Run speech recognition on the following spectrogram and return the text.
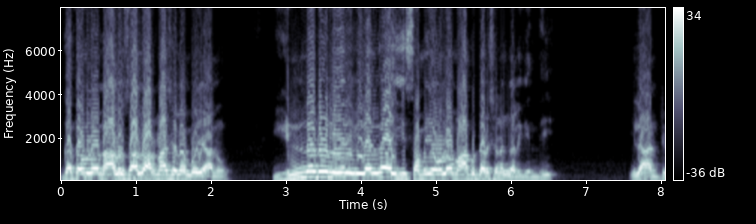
గతంలో నాలుగు సార్లు అరుణాచలం పోయాను. ఎన్నడూ లేని విధంగా ఈ సమయంలో మాకు దర్శనం కలిగింది. ఇలాంటి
